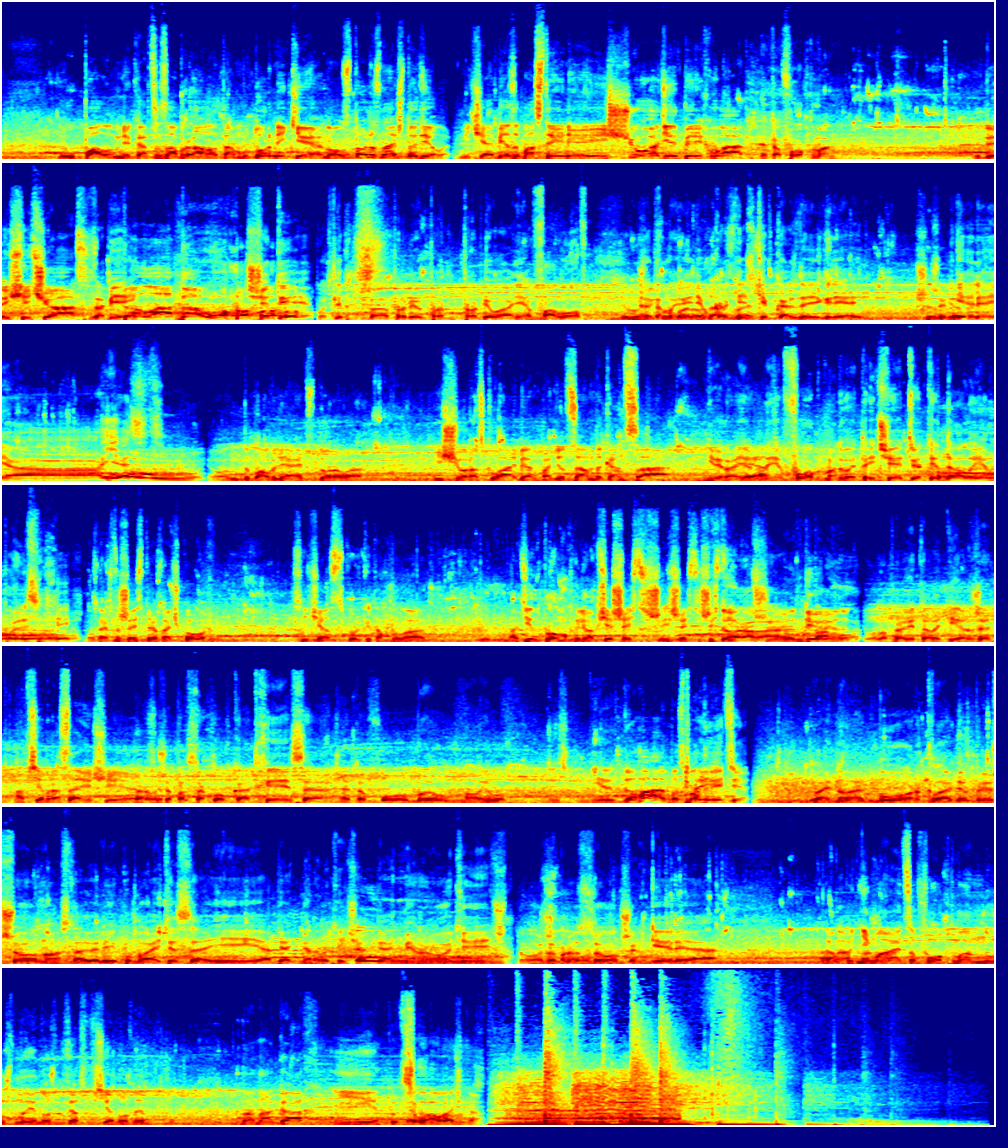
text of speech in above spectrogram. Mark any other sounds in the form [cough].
упало, мне кажется, забрало там у Торники. Но он тоже знает, что делать. Мяча без обострения. Еще один перехват. Это Фохтман. Да сейчас. Забей. Да ладно. О! Четыре после проби- про- пробивания фолов. Уже Это мы видим да, практически в каждой игре. Шенгелия. Есть. Он добавляет здорово. Еще раз Клайберн пойдет сам до конца. Невероятный Фокман в этой четверти дал импульс. [laughs] Ну, конечно, 6 трехочковых. Сейчас сколько там было? Один промах или вообще 6? 6, 6, 6. Здорово. Его Лапровитова держит. А все бросающие. Хорошая подстраховка от Хейса. Это фол был, но его здесь не... Да, посмотрите. Двойной отбор. Клабер пришел, но оставили и Кубайтиса, и опять Миротич. Опять Миротич. Тоже бросок. Шенгелия. Там Она поднимается Фохтман. Нужны, нужны, все нужны на ногах. И Тут это слава. два очка.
